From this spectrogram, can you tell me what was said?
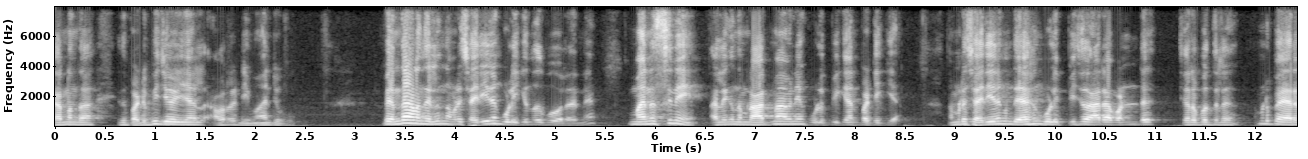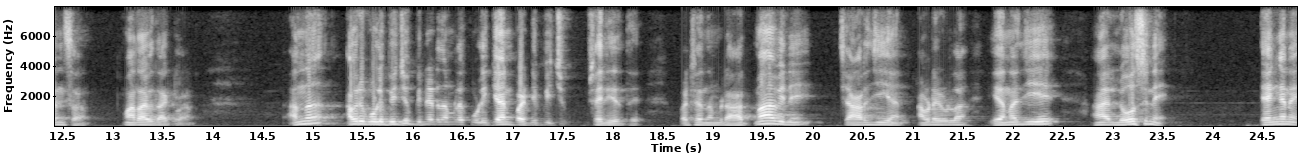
കാരണം എന്താ? ഇത് പഠിപ്പിച്ചു കഴിഞ്ഞാൽ അവരുടെ ഡിമാൻഡ് പോകും. ഇപ്പം എന്താണെങ്കിലും നമ്മുടെ ശരീരം കുളിക്കുന്നത് പോലെ തന്നെ മനസ്സിനെ അല്ലെങ്കിൽ നമ്മുടെ ആത്മാവിനെ കുളിപ്പിക്കാൻ പഠിക്കുക. നമ്മുടെ ശരീരം ദേഹം കുളിപ്പിച്ചത് ആരാ? പണ്ട് ചെറുപ്പത്തിൽ നമ്മുടെ പേരൻസാണ് മാതാപിതാക്കളാണ്. അന്ന് അവർ കുളിപ്പിച്ചു പിന്നീട് നമ്മളെ കുളിക്കാൻ പഠിപ്പിച്ചു ശരീരത്തെ. പക്ഷേ നമ്മുടെ ആത്മാവിനെ ചാർജ് ചെയ്യാൻ അവിടെയുള്ള എനർജിയെ ആ ലോസിനെ എങ്ങനെ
